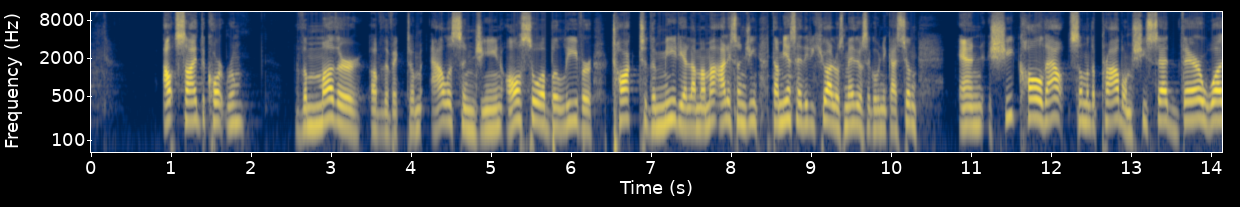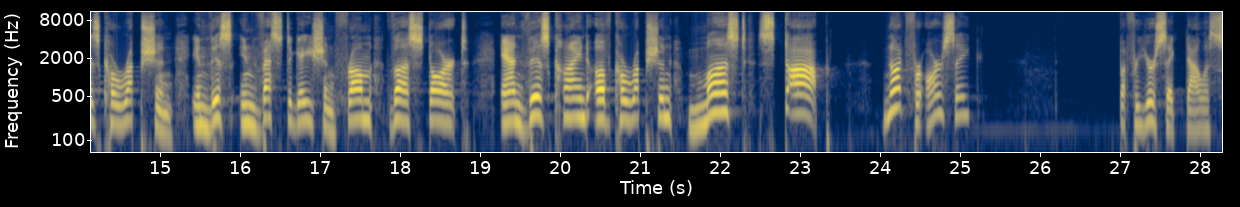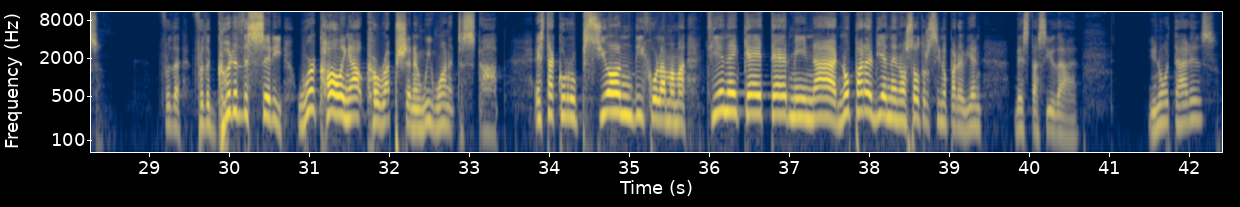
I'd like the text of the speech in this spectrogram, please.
outside the courtroom, the mother of the victim, Allison Jean, also a believer, talked to the media. La mamá Allison Jean también se dirigió a los medios de comunicación and she called out some of the problems. She said there was corruption in this investigation from the start. And this kind of corruption must stop. Not for our sake, but for your sake, Dallas. For the, for the good of the city, we're calling out corruption and we want it to stop. Esta corrupción, dijo la mamá, tiene que terminar, no para el bien de nosotros, sino para el bien de esta ciudad. You know what that is?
